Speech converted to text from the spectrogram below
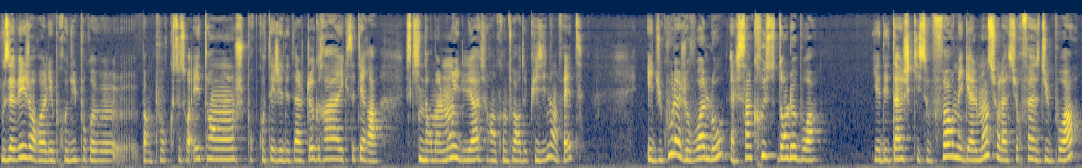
Vous avez genre les produits pour, euh, ben, pour que ce soit étanche, pour protéger des taches de gras, etc. Ce qui normalement il y a sur un comptoir de cuisine en fait. Et du coup là je vois l'eau, elle s'incruste dans le bois. Il y a des taches qui se forment également sur la surface du bois.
